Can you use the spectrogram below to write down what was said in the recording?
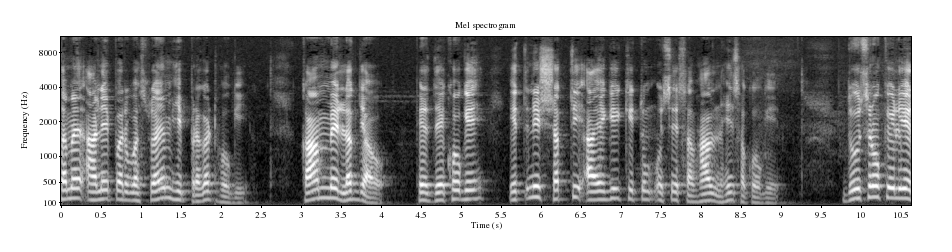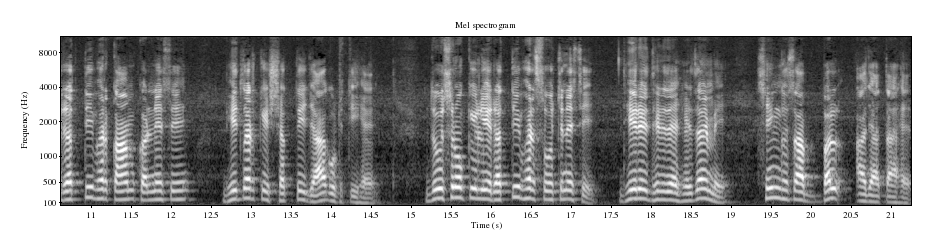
समय आने पर वह स्वयं ही प्रकट होगी। काम में लग जाओ, फिर देखोगे, इतनी शक्ति आएगी कि तुम उसे संभाल नहीं सकोगे। दूसरों के लिए रत्ती भर काम करने से भीतर की शक्ति जाग उठती है। दूसरों के लिए रत्ती भर सोचने से धीरे धीरे हृदय में सिंह सा बल आ जाता है।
